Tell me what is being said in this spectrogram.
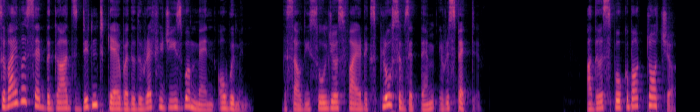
Survivors said the guards didn't care whether the refugees were men or women. The Saudi soldiers fired explosives at them irrespective. Others spoke about torture,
